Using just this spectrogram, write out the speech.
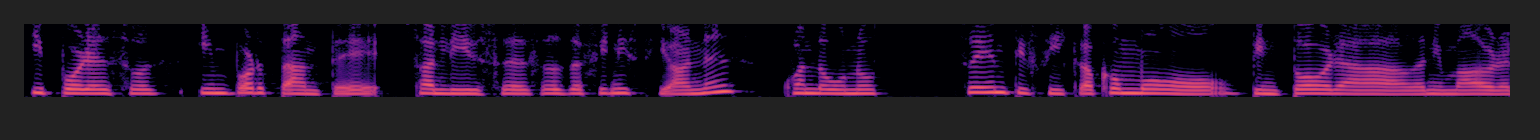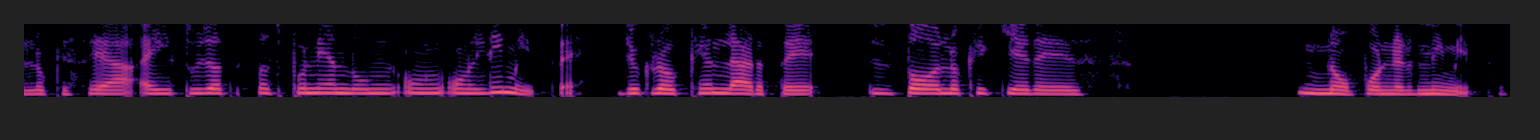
y por eso es importante salirse de esas definiciones. Cuando uno se identifica como pintora, animadora, lo que sea, ahí tú ya te estás poniendo un, un límite. Yo creo que el arte todo lo que quiere es no poner límites.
